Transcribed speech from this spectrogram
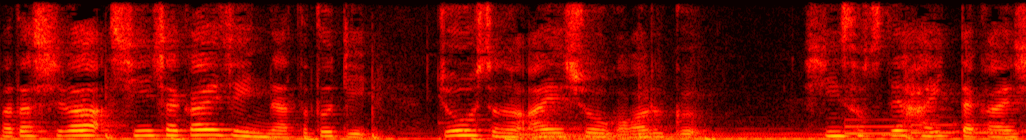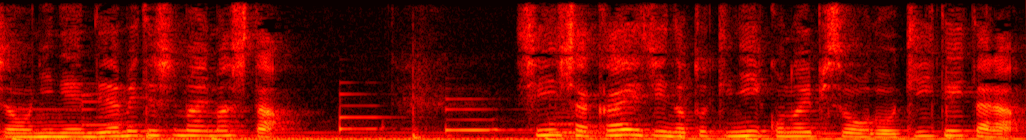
私は新社会人になった時上司との相性が悪く新卒で入った会社を2年で辞めてしまいました。新社会人の時にこのエピソードを聞いていたら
